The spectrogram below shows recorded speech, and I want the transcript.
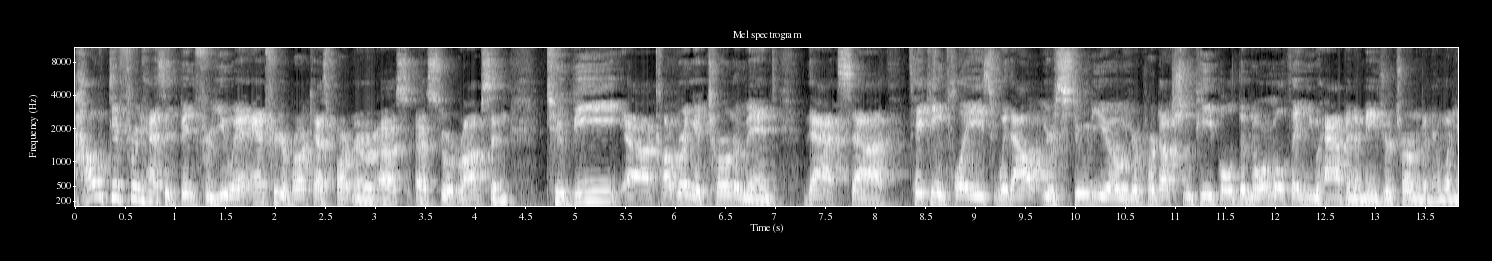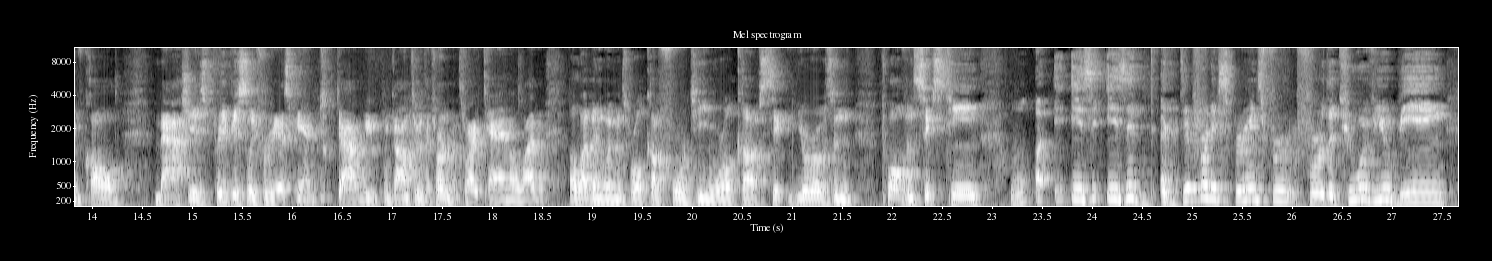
how different has it been for you and, and for your broadcast partner, uh, uh, Stewart Robson, to be uh, covering a tournament that's uh, taking place without your studio, your production people, the normal thing you have in a major tournament. And when you've called matches previously for ESPN, uh, we've gone through the tournaments, right? 10, 11, 11 Women's World Cup, 14 World Cup, Euros and 12 and 16. Is, is it a different experience for, for the two of you being –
